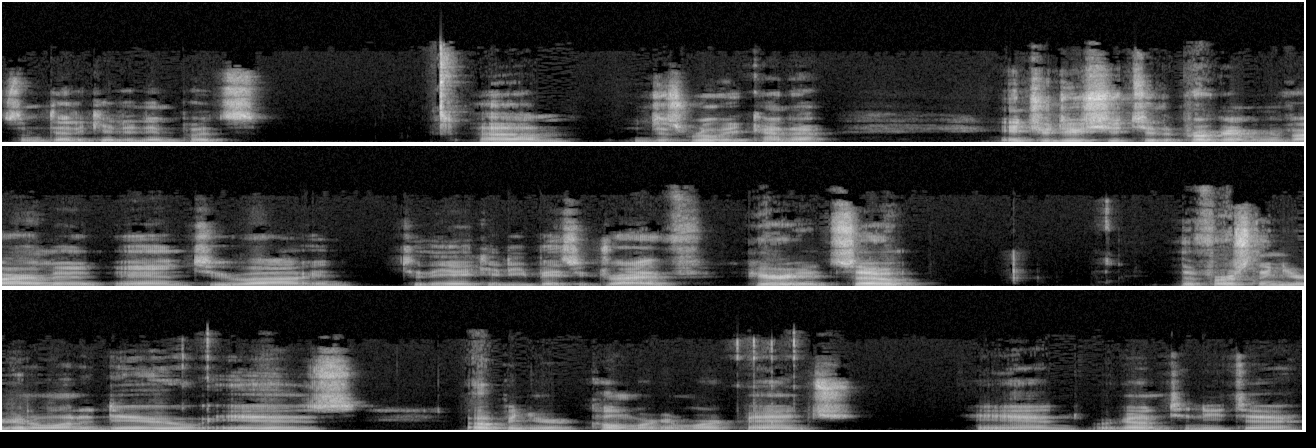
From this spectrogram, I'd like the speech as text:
some dedicated inputs. Um, and just really kind of introduce you to the programming environment and to uh, into the AKD basic drive period. So the first thing you're going to want to do is open your Cole Morgan workbench and we're going to need to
